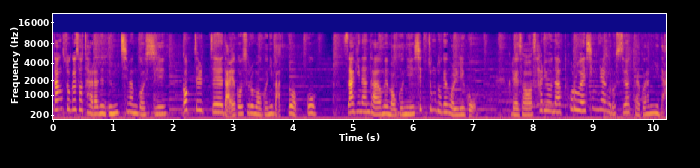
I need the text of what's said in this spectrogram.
땅 속에서 자라는 음침한 것이 껍질째 날것으로 먹으니 맛도 없고 싹이 난 다음에 먹으니 식중독에 걸리고 그래서 사료나 포로의 식량으로 쓰였다고 합니다.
